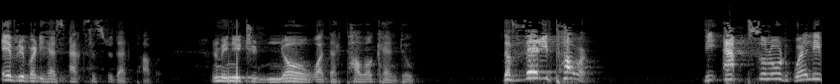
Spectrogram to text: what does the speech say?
Everybody has access to that power. And we need to know what that power can do. The very power. The absolute very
